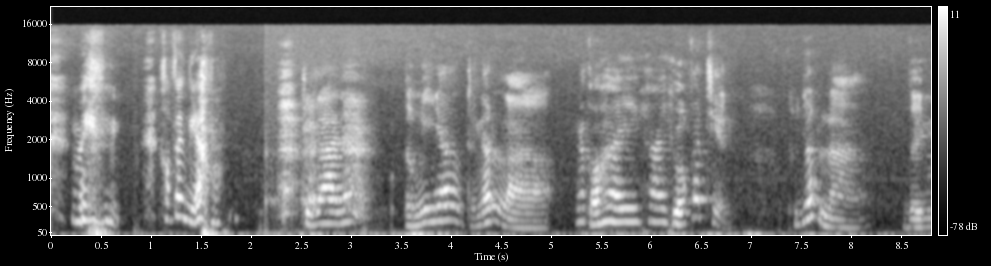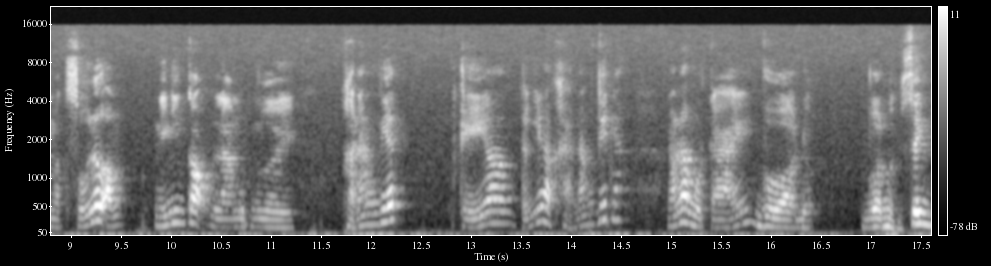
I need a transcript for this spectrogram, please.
mình không xét nghiệm thực ra nhá, tớ nghĩ nhá, thứ nhất là nó có hai hai hướng phát triển. Thứ nhất là về mặt số lượng. Nếu như cậu là một người khả năng viết, cái ờ, tớ nghĩ là khả năng viết nhá, nó là một cái vừa được, vừa bẩm sinh,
